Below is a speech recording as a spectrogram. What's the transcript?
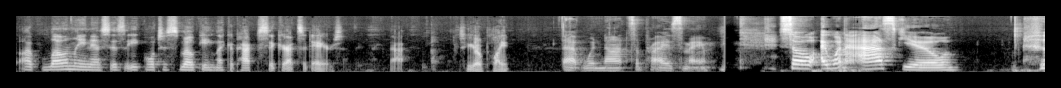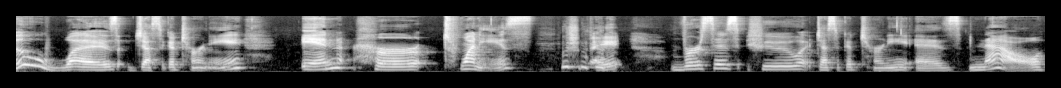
of loneliness is equal to smoking like a pack of cigarettes a day or something like that. To your point, that would not surprise me. So I want to ask you, who was Jessica Turney? in her 20s, right? versus who Jessica Turney is now.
